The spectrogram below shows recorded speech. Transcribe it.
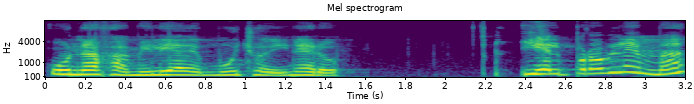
una familia de mucho dinero. Y el problema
